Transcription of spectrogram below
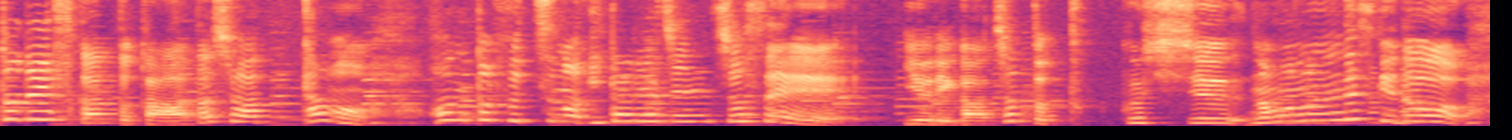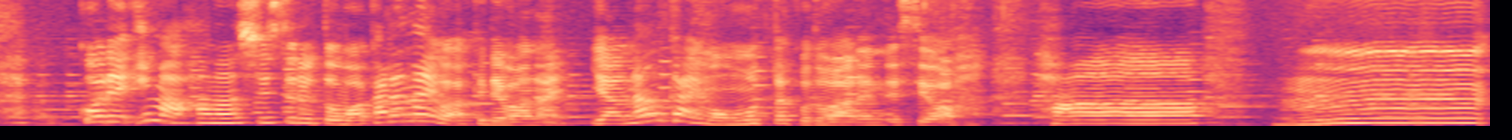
当ですか?」とか私は多分本当普通のイタリア人女性よりがちょっと特殊なものなんですけどこれ今話するとわからないわけではないいや何回も思ったことはあるんですよはあうーん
